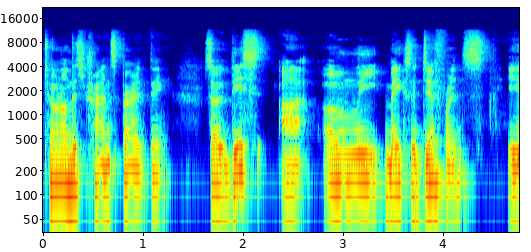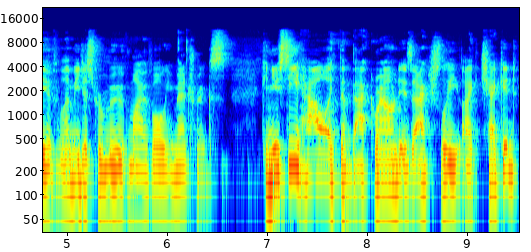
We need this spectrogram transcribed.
turn on this transparent thing. So this uh, only makes a difference if, let me just remove my volumetrics. Can you see how like the background is actually like checkered?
